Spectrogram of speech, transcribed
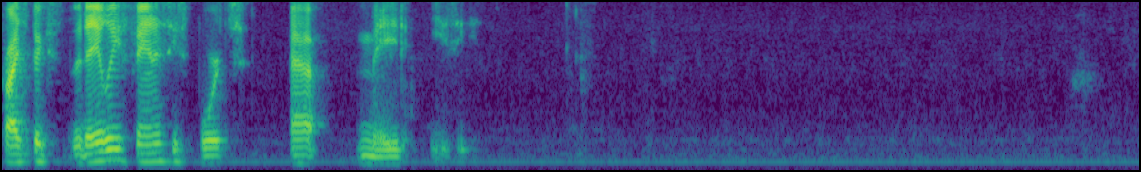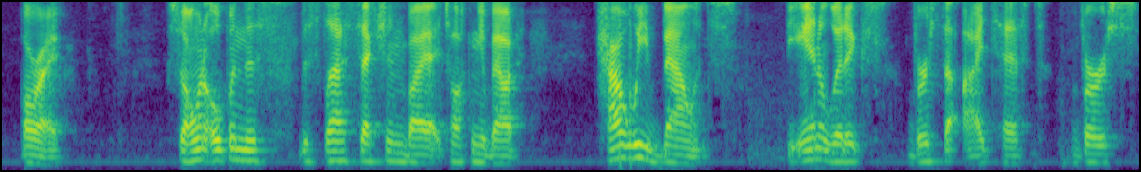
PrizePicks, the daily fantasy sports app made easy. All right. So I want to open this this last section by talking about how we balance the analytics versus the eye test versus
